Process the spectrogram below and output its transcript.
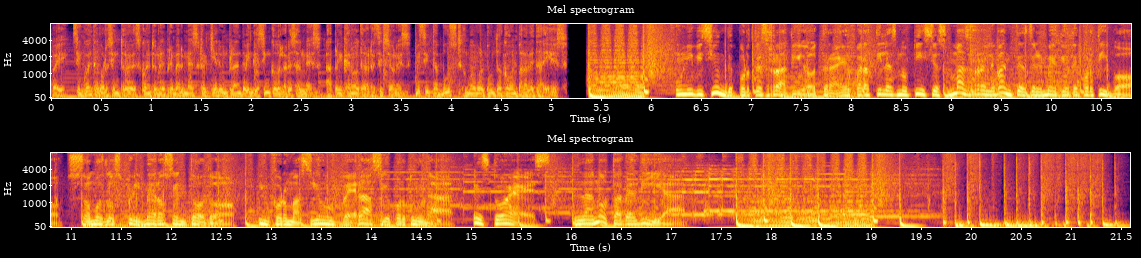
AroPay. 50% de descuento en el primer mes requiere un plan de 25 dólares al mes. Aplican otras restricciones. Visita boostmobile.com para detalles. Univisión Deportes Radio trae para ti las noticias más relevantes del medio deportivo. Somos los primeros en todo. Información veraz y oportuna. Esto es La Nota del Día.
